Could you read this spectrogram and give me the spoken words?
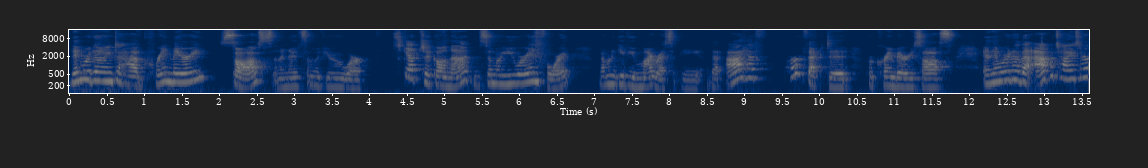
Then we're going to have cranberry sauce, and I know some of you are skeptic on that, and some of you are in for it, but I'm going to give you my recipe that I have perfected for cranberry sauce. And then we're going to have an appetizer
